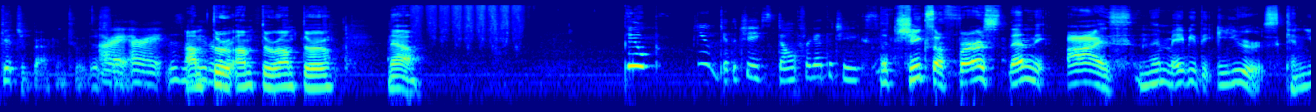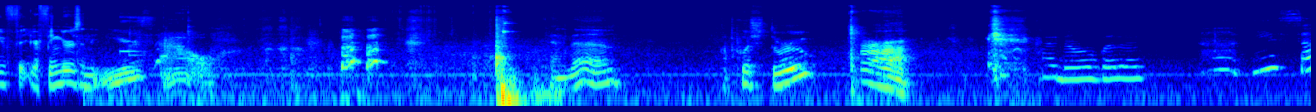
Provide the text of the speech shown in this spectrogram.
get your back into it. This All right, way. all right. This is my I'm through. part. I'm through. I'm through. Now, Pew. Pew. Get the cheeks. Don't forget the cheeks. the cheeks are first, then the eyes, and then maybe the ears. Can you fit your fingers in the ears? Ow. and then I push through. Ah. I know, but He's so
